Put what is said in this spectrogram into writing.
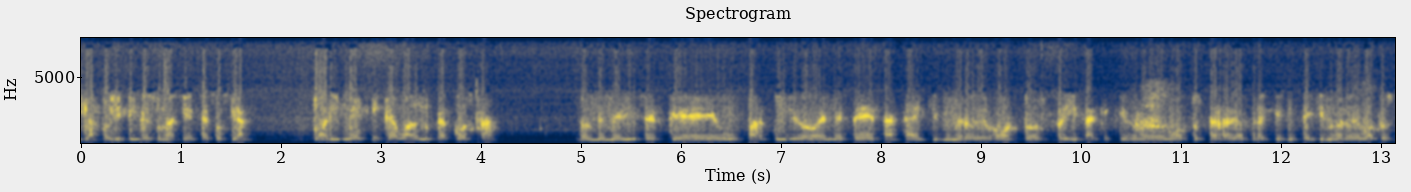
La política es una ciencia social. Tu aritmética, Guadalupe Acosta, donde me dices que un partido MC saca X número de votos, PRI saca X número de votos, PRD otro X, X número de votos,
